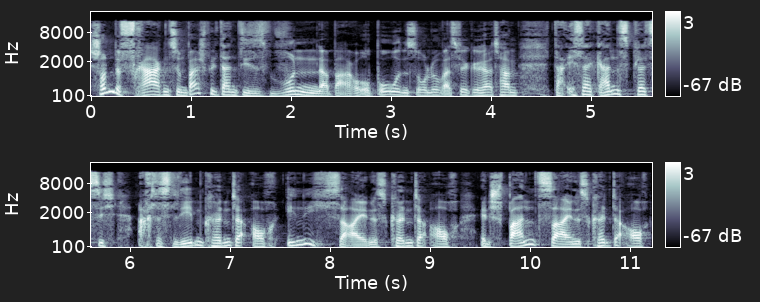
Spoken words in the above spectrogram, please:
schon befragen. Zum Beispiel dann dieses wunderbare Oboen-Solo, was wir gehört haben. Da ist er ganz plötzlich, ach, das Leben könnte auch innig sein. Es könnte auch entspannt sein. Es könnte auch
